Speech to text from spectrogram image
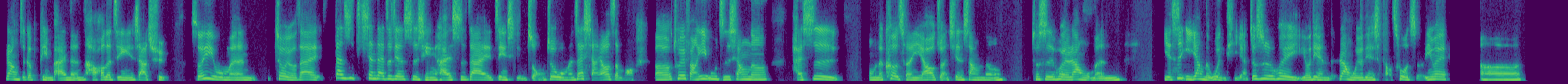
让这个品牌能好好的经营下去？所以我们就有在，但是现在这件事情还是在进行中。就我们在想要怎么呃推防疫物资箱呢？还是我们的课程也要转线上呢？就是会让我们。也是一样的问题啊，就是会有点让我有点小挫折，因为呃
